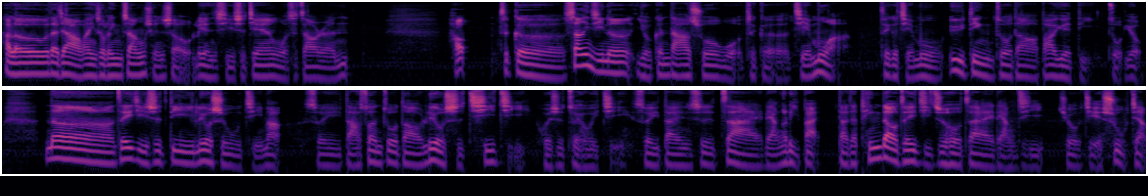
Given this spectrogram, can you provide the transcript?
Hello，大家好，欢迎收听张选手练习时间，我是招人。好，这个上一集呢，有跟大家说我这个节目啊，这个节目预定做到八月底左右。那这一集是第六十五集嘛，所以打算做到六十七集会是最后一集，所以但是在两个礼拜，大家听到这一集之后，在两集就结束这样。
